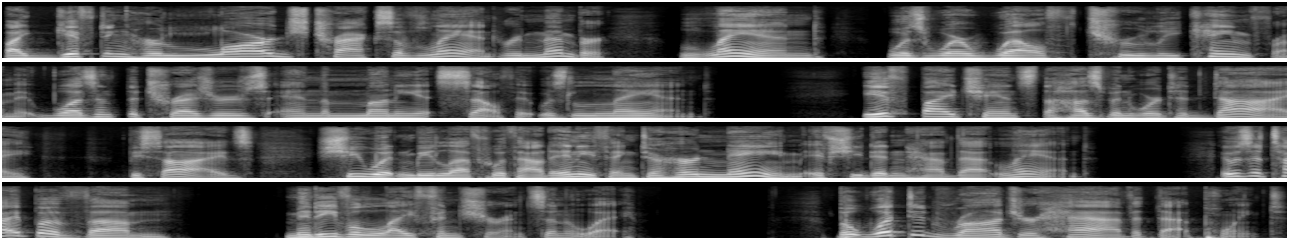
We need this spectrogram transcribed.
by gifting her large tracts of land. Remember, land was where wealth truly came from. It wasn't the treasures and the money itself, it was land. If by chance the husband were to die, besides, she wouldn't be left without anything to her name if she didn't have that land. It was a type of um, medieval life insurance in a way. But what did Roger have at that point?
